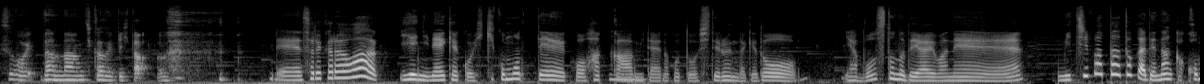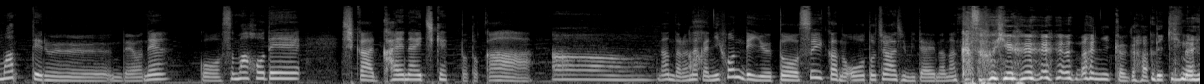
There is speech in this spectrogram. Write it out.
すごい。だんだん近づいてきた。でそれからは家にね結構引きこもってこうハッカーみたいなことをしてるんだけど、いやボスとの出会いはね道端とかでなんか困ってるんだよね。こうスマホでしか買えないチケットとかあなんだろうなんか日本で言うと Suica のオートチャージみたいななんかそういう 何かができない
